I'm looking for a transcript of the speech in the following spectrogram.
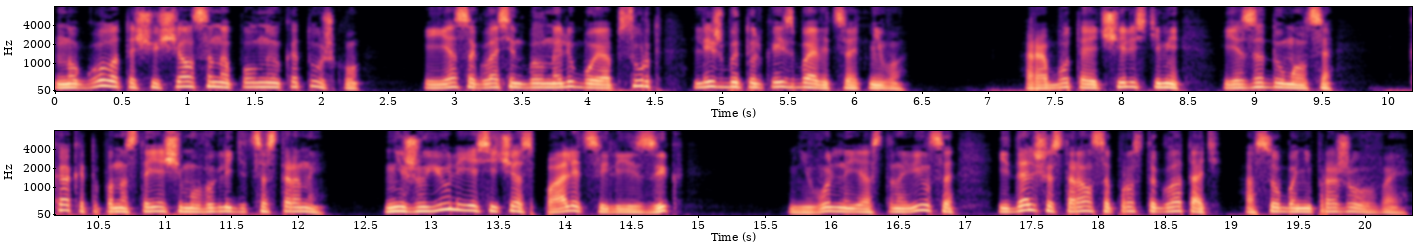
но голод ощущался на полную катушку, и я согласен был на любой абсурд, лишь бы только избавиться от него. Работая челюстями, я задумался, как это по-настоящему выглядит со стороны. Не жую ли я сейчас палец или язык? Невольно я остановился и дальше старался просто глотать, особо не прожевывая.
